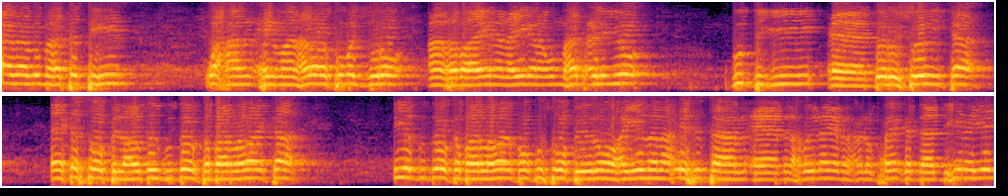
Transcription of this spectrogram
aadaad u mahadsantihiin waxaan xilmaan hadal kuma jiro. Aan rabaa inaan ayagana u mahad celiyo. Guddigii doorashooyinka ee ka soo bilowday guddoonka baarlamaanka iyo guddoonka baarlamaanka oo ku soo biiro ayadana arrintan madaxweynaha iyo madaxweyne ku-xigeenka daadihinayay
